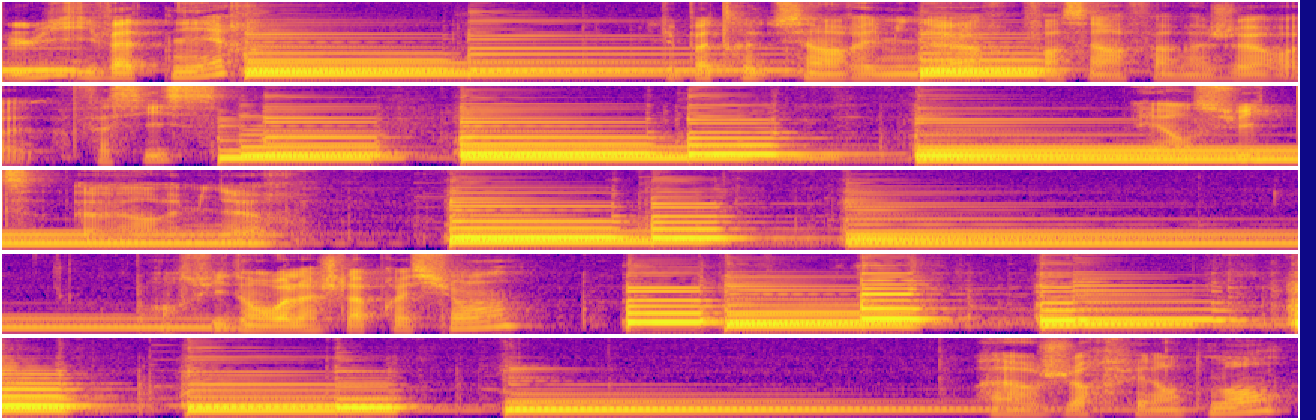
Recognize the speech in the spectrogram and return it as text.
Lui, il va tenir. Il est pas très... C'est un Ré mineur, enfin c'est un Fa majeur, euh, Fa 6. Et ensuite, euh, un Ré mineur. Ensuite, on relâche la pression. Je le refais lentement.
